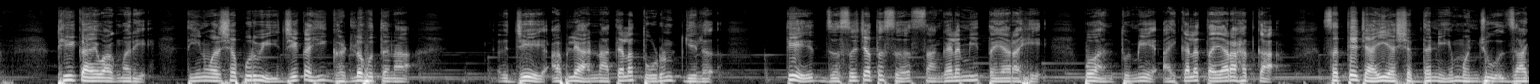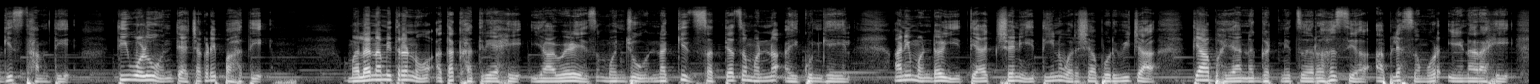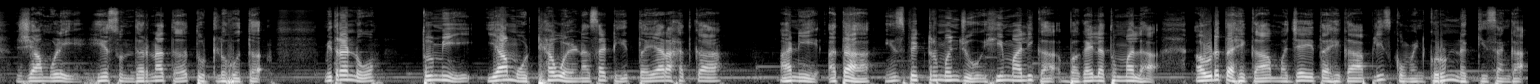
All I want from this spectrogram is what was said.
ठीक आहे वाघमारे तीन वर्षापूर्वी जे काही घडलं होतं ना जे आपल्या नात्याला तोडून गेलं ते जसंच्या तसं सांगायला मी तयार आहे. पण तुम्ही ऐकायला तयार आहात का? सत्याच्या या शब्दांनी मंजू जागीच थांबते. ती वळून त्याच्याकडे पाहते. मला ना मित्रांनो आता खात्री आहे. यावेळेस मंजू नक्कीच सत्याचं म्हणणं ऐकून घेईल. आणि मंडळी त्या क्षणी तीन वर्षापूर्वीच्या त्या भयानक घटनेचं रहस्य आपल्यासमोर येणार आहे. ज्यामुळे हे सुंदर नातं तुटलं होतं. मित्रांनो तुम्ही या मोठ्या वळणासाठी तयार आहात का? आणि आता इन्स्पेक्टर मंजू ही मालिका बघायला तुम्हाला आवडत आहे का? मजा येत आहे का? प्लीज कमेंट करून नक्की सांगा.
